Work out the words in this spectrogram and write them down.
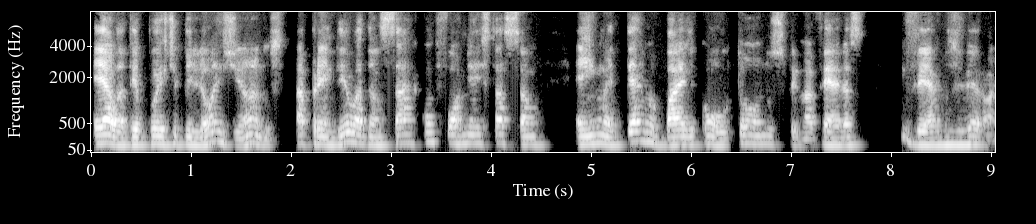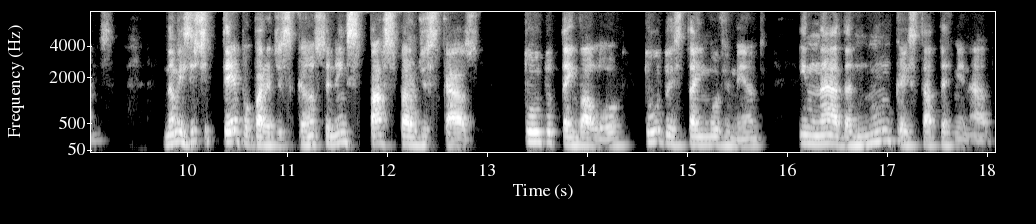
Ela, depois de bilhões de anos, aprendeu a dançar conforme a estação, em um eterno baile com outonos, primaveras, invernos e verões. Não existe tempo para descanso e nem espaço para o descaso. Tudo tem valor, tudo está em movimento e nada nunca está terminado.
